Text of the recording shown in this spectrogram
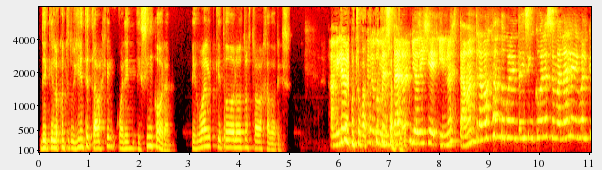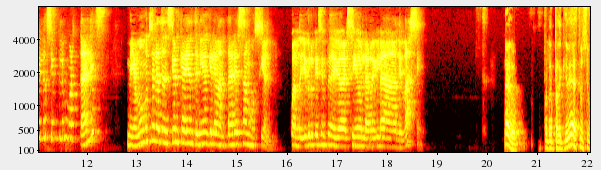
de que los constituyentes trabajen 45 horas, igual que todos los otros trabajadores. A mí la verdad me lo comentaron, yo dije, ¿y no estaban trabajando 45 horas semanales igual que los simples mortales? Me llamó mucho la atención que hayan tenido que levantar esa moción, cuando yo creo que siempre debió haber sido la regla de base. Claro, para, para que veas, entonces,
